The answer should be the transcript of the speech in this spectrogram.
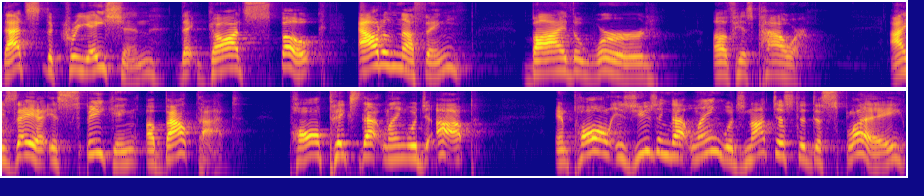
That's the creation that God spoke out of nothing by the word of his power. Isaiah is speaking about that. Paul picks that language up, and Paul is using that language not just to display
